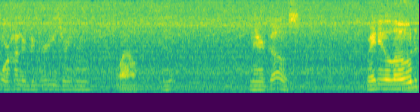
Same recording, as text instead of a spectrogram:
400 degrees right now. Wow. And there it goes. Ready to load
